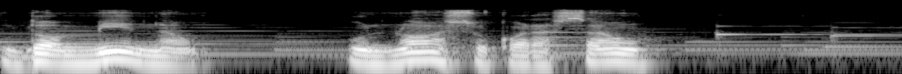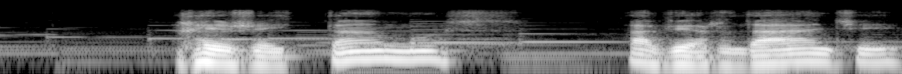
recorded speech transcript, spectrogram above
dominam o nosso coração, rejeitamos a verdade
